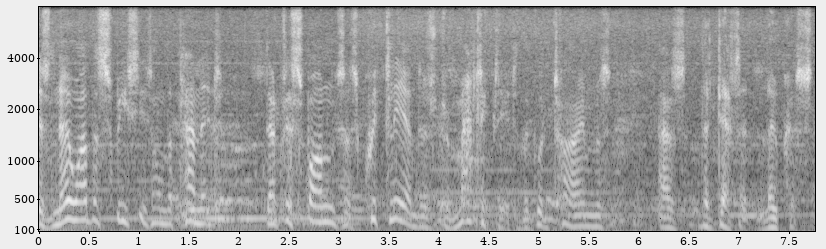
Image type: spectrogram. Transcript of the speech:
Is no other species on the planet that responds as quickly and as dramatically to the good times as the desert locust.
